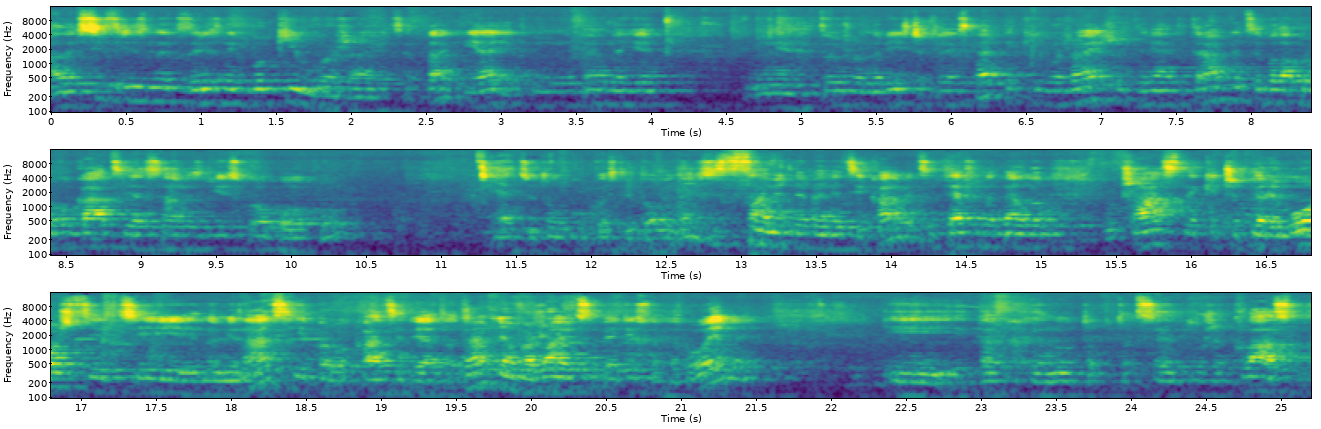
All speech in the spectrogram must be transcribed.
але всі з різних, з різних боків вважають це. Так? Я, як, напевно, є той журналіст чи той експерт, який вважає, що 9 травня це була провокація саме з львівського боку. Я цю думку послідовно. Саме для мене цікаве, це те, що, напевно, учасники чи переможці цієї номінації провокації 9 травня вважають себе дійсно героями. І так, ну тобто це дуже класно.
